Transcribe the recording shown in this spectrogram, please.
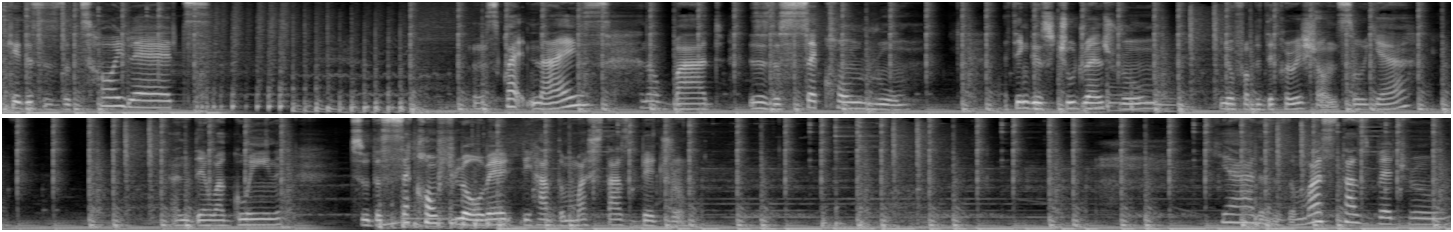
okay this is the toilet. It's quite nice not bad. This is the second room. I think this children's room you know from the decoration so yeah. And then we're going to the second floor where they have the master's bedroom yeah this is the master's bedroom.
